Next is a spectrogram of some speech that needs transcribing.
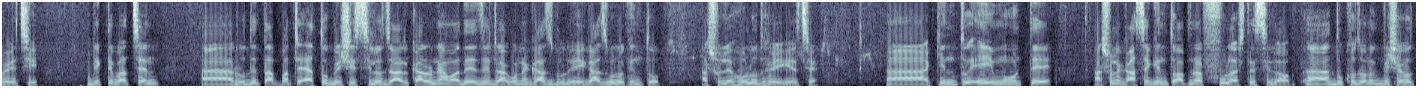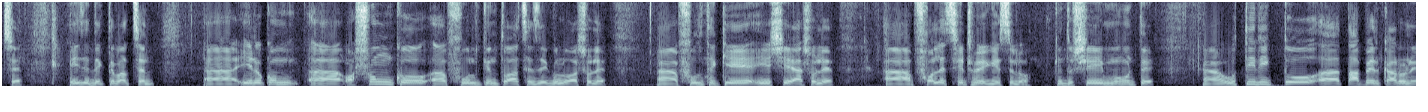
হয়েছি। দেখতে পাচ্ছেন রোদের তাপমাত্রা এত বেশি ছিল, যার কারণে আমাদের যে ড্রাগনের গাছগুলো, এই গাছগুলো কিন্তু আসলে হলুদ হয়ে গেছে। কিন্তু এই মুহূর্তে আসলে গাছে কিন্তু আপনার ফুল আসতেছিল। দুঃখজনক বিষয় হচ্ছে, এই যে দেখতে পাচ্ছেন এরকম অসংখ্য ফুল কিন্তু আছে যেগুলো আসলে ফুল থেকে এসে আসলে ফলে সেট হয়ে গেছিল। কিন্তু সেই মুহূর্তে অতিরিক্ত তাপের কারণে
